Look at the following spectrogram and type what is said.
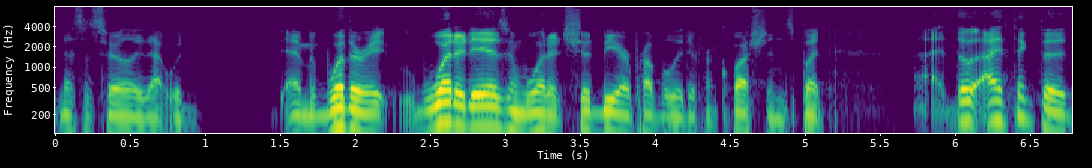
necessarily that would. I mean, whether it what it is and what it should be are probably different questions. But I, though I think the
